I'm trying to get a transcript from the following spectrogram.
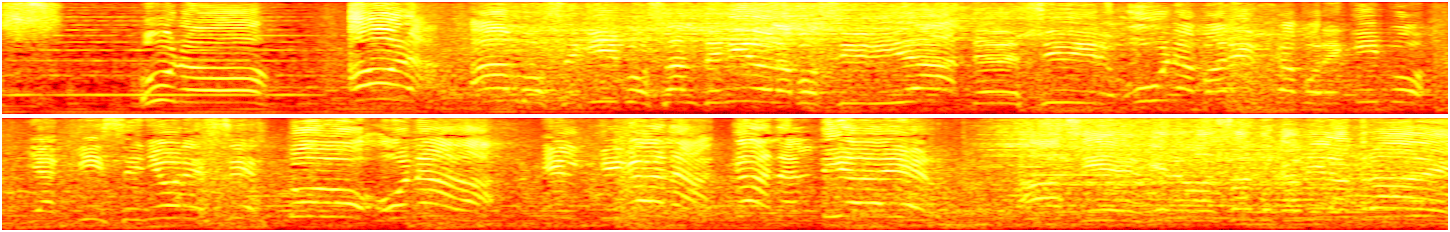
dos, uno, ahora. Ambos equipos han tenido la posibilidad de decidir una pareja por equipo y aquí, señores, es todo o nada. El que gana, gana el día de ayer. Así es, viene avanzando Camila Andrade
